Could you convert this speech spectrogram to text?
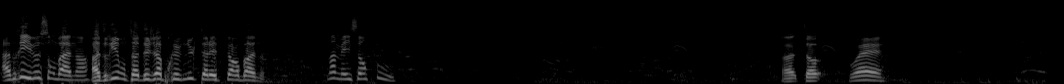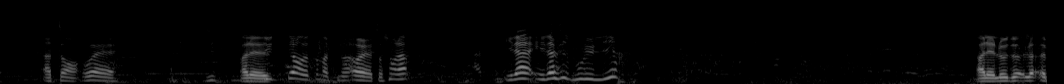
Adri il veut son ban hein. Adri, on t'a déjà prévenu que t'allais te faire ban. Non mais il s'en fout. Ah, t'as- Ouais. Attends, ouais. Allez, tiens, attends, on a fini- Ouais, attention là. Il a, il a juste voulu le lire. Allez, le, le- euh,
